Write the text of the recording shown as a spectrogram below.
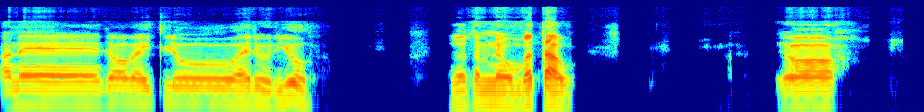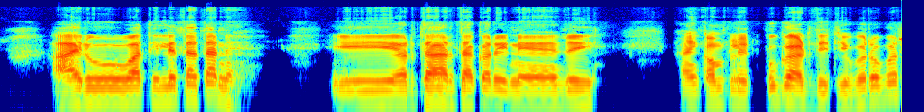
અને જો હવે એટલું હાર્યું રહ્યું, જો તમને હું બતાવું. જો આયરું વાથી લેતા હતા ને એ અડધા અડધા કરીને જોઈ અહીં કમ્પ્લીટ પુગાડી દીધી, બરોબર?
